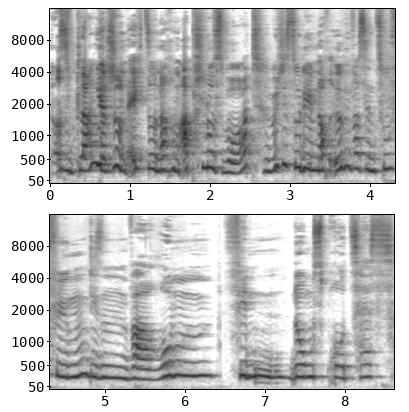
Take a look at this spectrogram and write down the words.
das klang jetzt schon echt so nach einem Abschlusswort. Möchtest du dem noch irgendwas hinzufügen? Diesen Warum-Findungsprozess?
